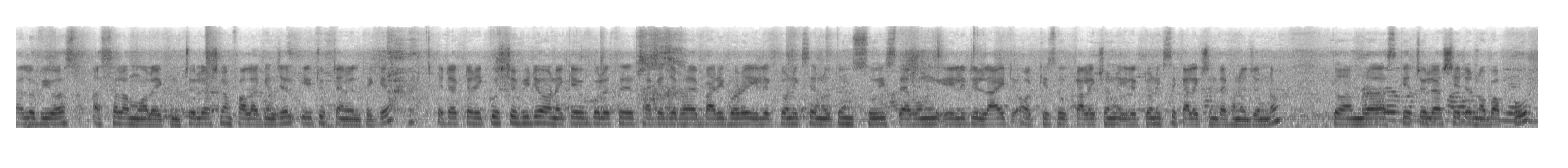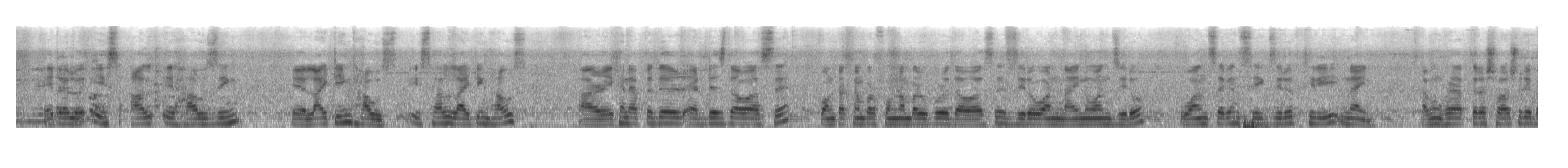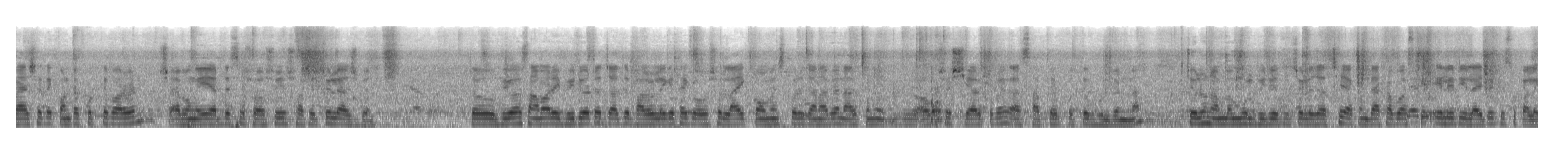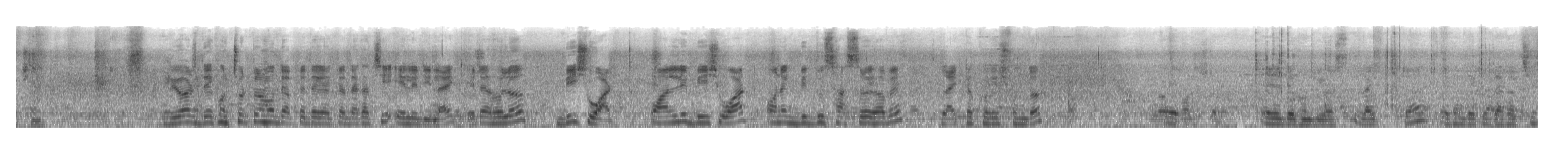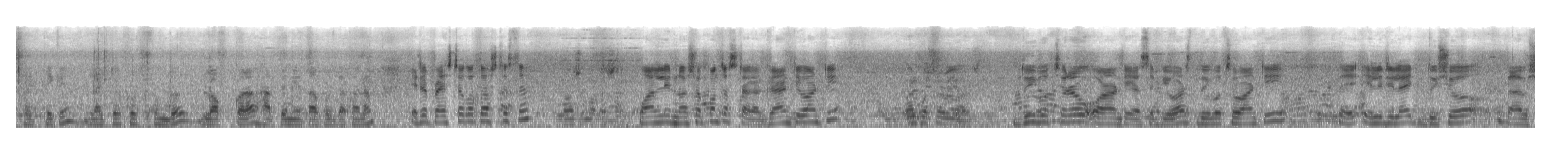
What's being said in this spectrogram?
Hello বিওয়াস আসসালামু আলাইকুম। চলে আসলাম ফালাক এঞ্জেল ইউটিউব চ্যানেল থেকে। এটা একটা রিকোয়েস্টের ভিডিও অনেকে বলেতে থাকে যে ভাই বাড়ি ঘরে ইলেকট্রনিক্সের নতুন সুইচ এবং এলইডি লাইট কিছু কালেকশন ইলেকট্রনিক্সের কালেকশন দেখানোর জন্য। তো আমরা আজকে চলে আসছি এটা নবাবপুর। এটা হলো ইস আল হাউজিং লাইটিং হাউস ইস আল লাইটিং হাউস আর এখানে আপনাদের অ্যাড্রেস দেওয়া আছে। কন্ট্যাক্ট নাম্বার ফোন নাম্বার উপরে দেওয়া আছে। Zero one nine one zero one seven six zero three nine এবং ভাই আপনারা সরাসরি ভাইয়ের সাথে কন্ট্যাক্ট করতে পারবেন এবং এই অ্যাড্রেসে সরাসরি শপে চলে আসবেন। তো ভিউয়ার্স আমার এই ভিডিওটা যাদের ভালো লেগে থাকে অবশ্যই লাইক কমেন্টস করে জানাবেন আর কোনো, অবশ্যই শেয়ার করবেন আর সাবস্ক্রাইব করতে ভুলবেন না। চলুন আমরা মূল ভিডিওতে চলে যাচ্ছি। এখন দেখাবো আজকে এলইডি লাইটের কিছু কালেকশন ভিউয়ার্স দেখুন, ছোট্টর মধ্যে আপনাদের একটা দেখাচ্ছি এলইডি লাইট এটা হলো বিশ ওয়াট। অনলি বিশ ওয়াট, অনেক বিদ্যুৎ সাশ্রয় হবে। লাইটটা খুবই সুন্দর। এই যে দেখুন ভিউয়ার্স লাইটটা এখান থেকে একটু দেখাচ্ছি সাইড থেকে। লাইটটা খুব সুন্দর লক করা হাতে নিয়ে তারপর দেখালাম। এটার প্রাইসটা কত আসতেছে? অনলি নশো পঞ্চাশ টাকা গ্যারান্টি ওয়ারেন্টি দুই বছরের ওয়ারেন্টি আছে ভিউয়ার্স দুই বছর ওয়ারেন্টি এলইডি লাইট দুশো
